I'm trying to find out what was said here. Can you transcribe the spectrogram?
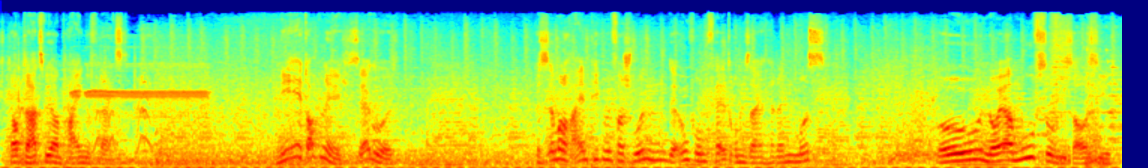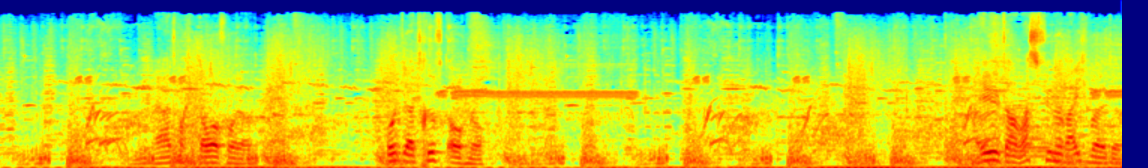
Ich glaube, da hat es wieder ein paar eingepflanzt. Nee, doch nicht. Sehr gut. Es ist immer noch ein Pikmin verschwunden, der irgendwo im Feld rum sein, rennen muss. Oh, neuer Move, so wie es aussieht. Ja, jetzt macht er Dauerfeuer. Und er trifft auch noch. Alter, was für eine Reichweite.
